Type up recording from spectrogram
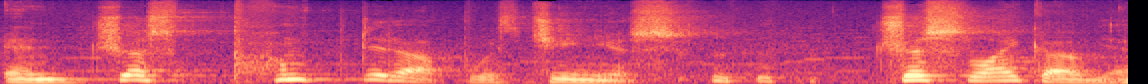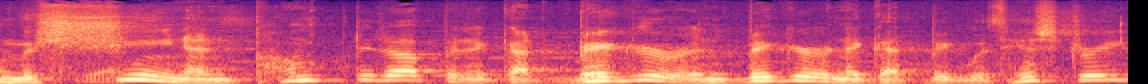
and just pumped it up with genius. just like a yes, machine, yes. and pumped it up, and it got bigger and bigger, and it got big with history,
